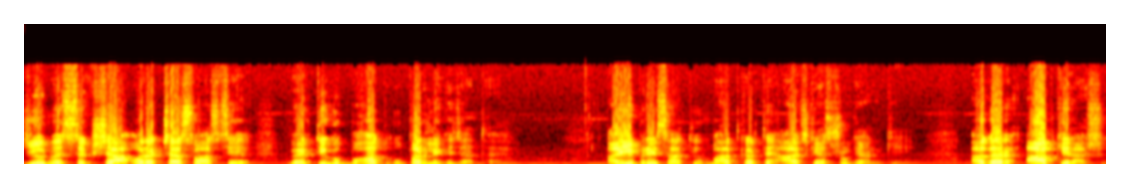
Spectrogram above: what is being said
जीवन में शिक्षा और अच्छा स्वास्थ्य व्यक्ति को बहुत ऊपर लेके जाता है। आइए प्रिय साथियों, बात करते हैं आज के एस्ट्रो ज्ञान की। अगर आपकी राशि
